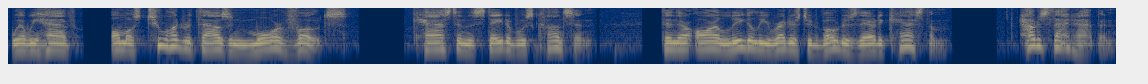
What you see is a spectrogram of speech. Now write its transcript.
where we have almost 200,000 more votes cast in the state of Wisconsin than there are legally registered voters there to cast them. How does that happen?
